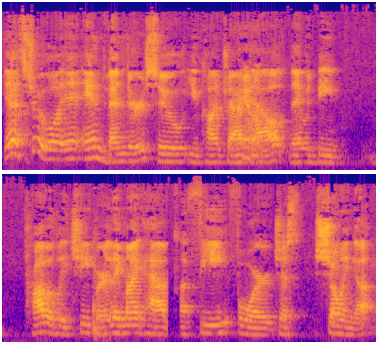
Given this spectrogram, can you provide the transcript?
Yeah, it's true. Well, and, and vendors who you contract out, they would be probably cheaper. They might have a fee for just showing up.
